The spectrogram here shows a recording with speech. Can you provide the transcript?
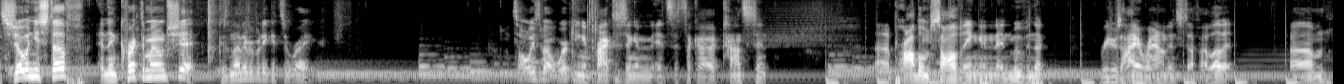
That's showing you stuff and then correcting my own shit because not everybody gets it right. It's always about working and practicing, and it's it's like a constant uh, problem solving and and moving the reader's eye around and stuff. I love it. Um.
